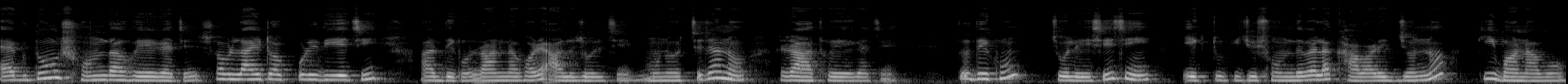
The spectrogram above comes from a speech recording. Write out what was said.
একদম সন্ধ্যা হয়ে গেছে। সব লাইট অফ করে দিয়েছি। আর দেখুন, রান্নাঘরে আলো জ্বলছে। মনে হচ্ছে যেন রাত হয়ে গেছে। তো দেখুন, চলে এসেছি একটু কিছু সন্ধেবেলা খাবারের জন্য কি বানাবো?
